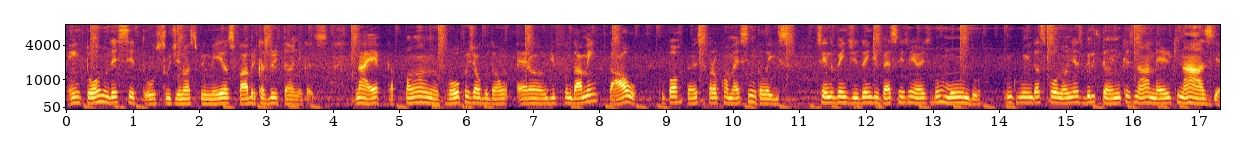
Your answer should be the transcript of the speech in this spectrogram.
Em torno desse setor surgiram as primeiras fábricas britânicas. Na época, panos, roupas de algodão eram de fundamental importância para o comércio inglês, sendo vendido em diversas regiões do mundo, incluindo as colônias britânicas na América e na Ásia,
